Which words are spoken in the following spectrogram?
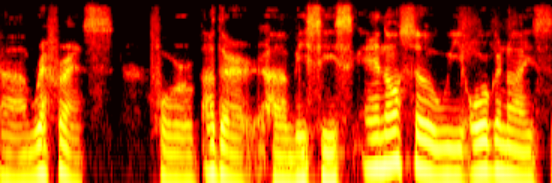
uh, reference for other uh, VCs. And also, we organize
